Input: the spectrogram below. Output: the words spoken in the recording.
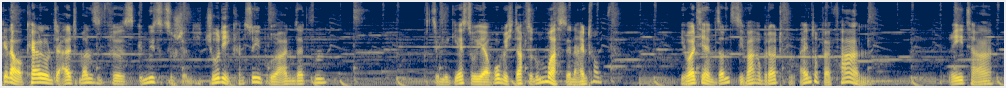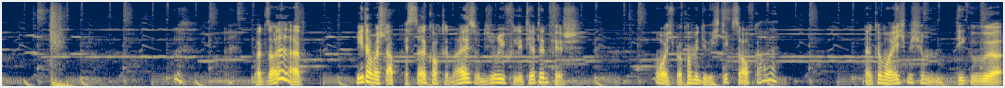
Genau, Carol und der alte Mann sind fürs Gemüse zuständig. Judy, kannst du die Brühe ansetzen? Was delegierst du hier rum? Ich dachte, du machst den Eintopf. Ihr wollt ja sonst die wahre Bedeutung von Eintopf erfahren. Rita. Was soll das? Rita wascht ab, Estelle kocht den Reis und Juri filetiert den Fisch. Oh, ich bekomme die wichtigste Aufgabe. Dann kümmere ich mich um die Gewür.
